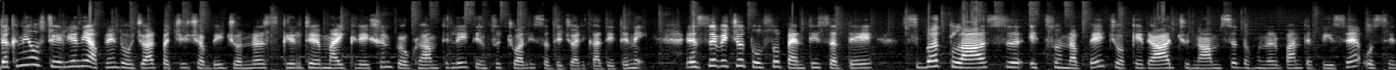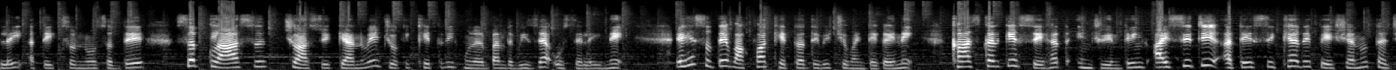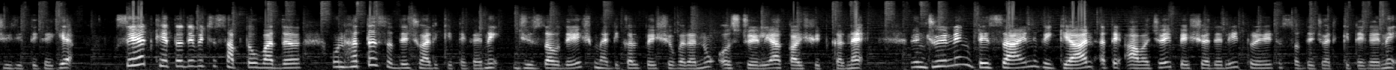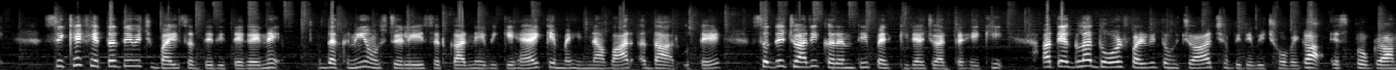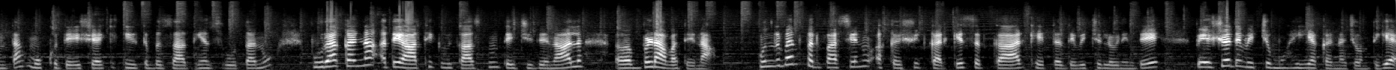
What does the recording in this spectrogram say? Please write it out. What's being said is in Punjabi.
ਦੱਖਣੀ ਆਸਟ੍ਰੇਲੀਆ ਨੇ ਆਪਣੇ 2025-26 ਜਨਰਲ ਸਕਿਲਡ ਮਾਈਗ੍ਰੇਸ਼ਨ ਪ੍ਰੋਗਰਾਮ ਦੇ ਲਈ 344 ਸੱਦੇ ਜਾਰੀ ਕਰ ਦਿੱਤੇ ਨੇ। ਇਸ ਦੇ ਵਿੱਚੋਂ 235 ਸੱਦੇ ਸਬਕ ਕਲਾਸ 190 ਜੋ ਕਿ ਰਾਜ ਨਾਮਜ਼ਦ ਹੁਨਰਬੰਦ ਫੀਸ ਹੈ, ਉਸ ਦੇ ਲਈ ਅਤੇ 109 ਸੱਦੇ ਸਬ ਕਲਾਸ 491 ਜੋ ਕਿ ਖੇਤਰੀ ਹੁਨਰਬੰਦ ਵੀਜ਼ਾ ਹੈ, ਉਸ ਦੇ ਲਈ ਨੇ। ਇਹ ਸੱਦੇ ਵੱਖ-ਵੱਖ ਖੇਤਰਾਂ ਦੇ ਵਿੱਚ ਵੰਡੇ ਗਏ ਨੇ। ਖਾਸ ਕਰਕੇ ਸਿਹਤ, ਇੰਜੀਨੀਅਰਿੰਗ ਆਈਸੀਟੀ ਅਤੇ ਸਿੱਖਿਆ ਦੇ ਪੇਸ਼ਿਆਂ ਨੂੰ ਤਰਜੀਹ ਦਿੱਤੀ ਗਈ ਹੈ। ਸਿਹਤ ਖੇਤਰ ਦੇ ਵਿੱਚ ਸਭ ਤੋਂ ਵੱਧ 69 ਸੱਦੇ ਜਾਰੀ ਕੀਤੇ ਗਏ ਨੇ, ਜਿਸ ਦਾ ਉਦੇਸ਼ ਮੈਡੀਕਲ ਪੇਸ਼ੇਵਰਾਂ ਨੂੰ ਆਸਟ੍ਰੇਲੀਆ ਆਕਰਸ਼ਿਤ ਕਰਨਾ ਹੈ। ਇੰਜੀਨੀਅਰਿੰਗ ਡਿਜ਼ਾਈਨ ਵਿਗਿਆਨ ਅਤੇ ਆਵਾਜਾਈ ਪੇਸ਼ੇ ਦੇ ਲਈ 63 ਸੱਦੇ ਜਾਰੀ ਕੀਤੇ ਗਏ ਨੇ। ਸਿੱਖਿਆ ਖੇਤਰ ਦੇ ਵਿੱਚ 22 ਸੱਦੇ ਦਿੱਤੇ ਗਏ ਨੇ। ਦੱਖਣੀ ਆਸਟ੍ਰੇਲੀਆਈ ਸਰਕਾਰ ਨੇ ਵੀ ਕਿਹਾ ਹੈ ਕਿ ਮਹੀਨਾਵਾਰ ਆਧਾਰ ਉੱਤੇ ਸੱਦੇ ਜਾਰੀ ਕਰਨ ਦੀ ਪ੍ਰਕਿਰਿਆ ਜਾਰੀ ਰਹੇਗੀ ਅਤੇ ਅਗਲਾ ਦੌਰ ਫਰਵਰੀ 2026 ਦੇ ਵਿੱਚ ਹੋਵੇਗਾ। ਇਸ ਪ੍ਰੋਗਰਾਮ ਦਾ ਮੁੱਖ ਉਦੇਸ਼ ਹੈ ਕਿ ਕੀਰਤ ਬਾਜ਼ਾਰ ਦੀਆਂ ਜ਼ਰੂਰਤਾਂ ਨੂੰ ਪੂਰਾ ਕਰਨਾ ਅਤੇ ਆਰਥਿਕ ਵਿਕਾਸ ਨੂੰ ਤੇਜ਼ੀ ਦੇ ਨਾਲ ਬੜਾਵਾ ਦੇਣਾ। ਹੁਨਰਮੰਦ ਪ੍ਰਵਾਸੀਆਂ ਨੂੰ ਆਕਰਸ਼ਿਤ ਕਰਕੇ ਸਰਕਾਰ ਖੇਤਰ ਦੇ ਵਿੱਚ ਲੋੜੀਂਦੇ ਪੇਸ਼ੇ ਦੇ ਵਿੱਚ ਮੁਹੱਈਆ ਕਰਨਾ ਚਾਹੁੰਦੀ ਹੈ।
